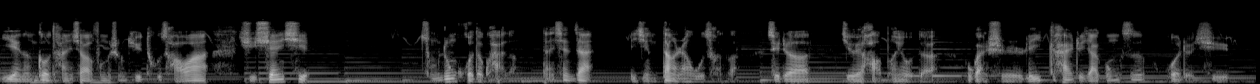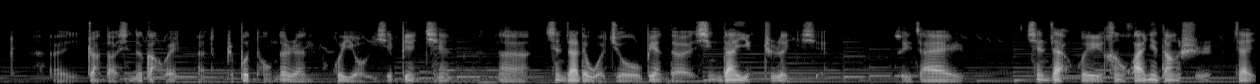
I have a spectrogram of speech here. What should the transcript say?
也能够谈笑风生，去吐槽啊，去宣泄，从中获得快乐。但现在已经荡然无存了。随着几位好朋友的，不管是离开这家公司，或者去呃转到新的岗位啊，这不同的人会有一些变迁。那现在的我就变得形单影只了一些，所以在现在会很怀念当时在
